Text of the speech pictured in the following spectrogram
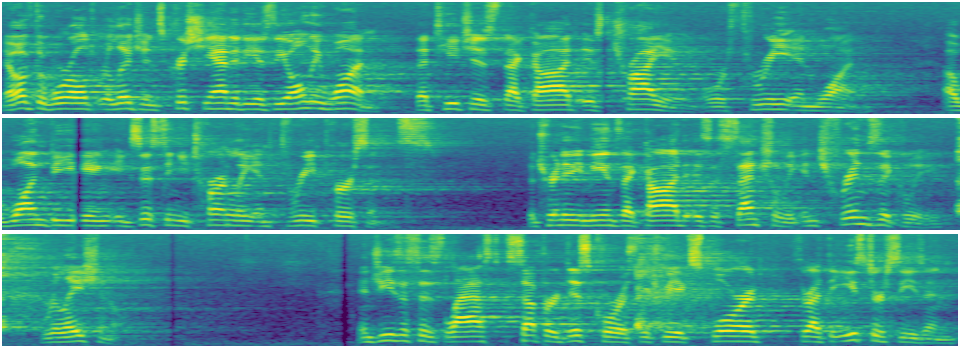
Now, of the world religions, Christianity is the only one that teaches that God is triune or three in one, a one being existing eternally in three persons. The Trinity means that God is essentially, intrinsically relational. In Jesus' Last Supper discourse, which we explored throughout the Easter season,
